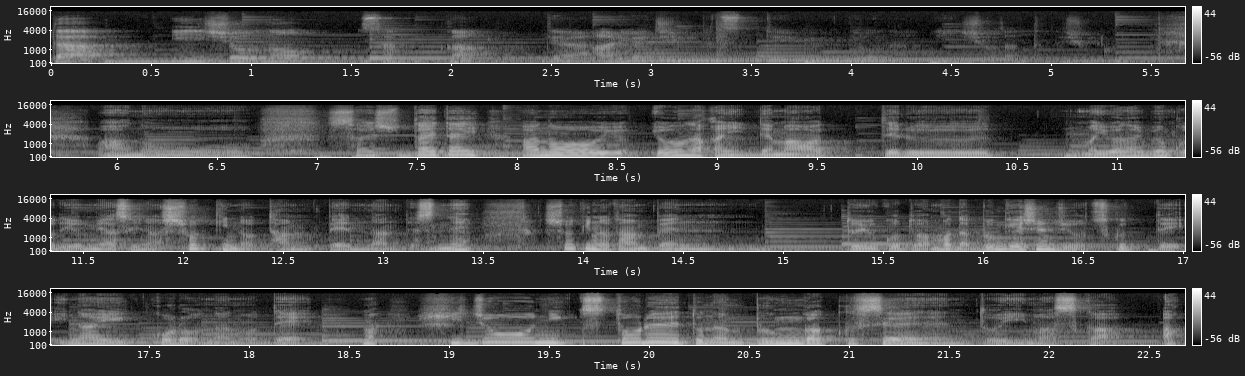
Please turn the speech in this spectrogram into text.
た印象の作家であるいは人物っていうあの最初大体あの世世の中に出回ってる、まあ、岩波文庫で読みやすいのは初期の短編なんですね。初期の短編ということはまだ文芸春秋を作っていない頃なので、まあ、非常にストレートな文学青年といいますかあ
